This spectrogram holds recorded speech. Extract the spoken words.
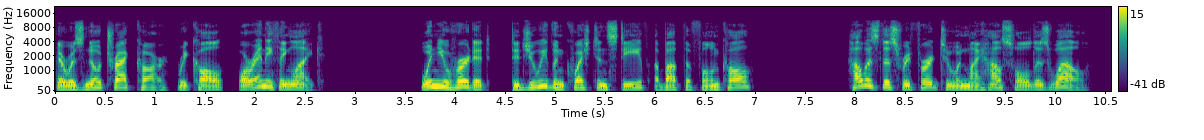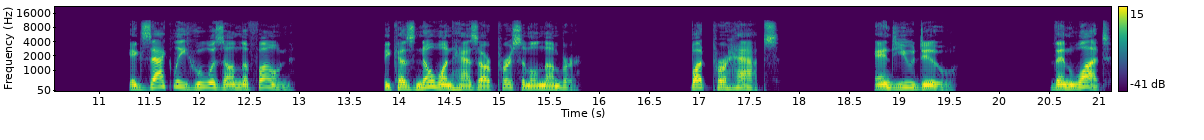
there was no track car, recall, or anything like. When you heard it, did you even question Steve about the phone call? How is this referred to in my household as well? Exactly who was on the phone? Because no one has our personal number. But perhaps. And you do. Then what?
